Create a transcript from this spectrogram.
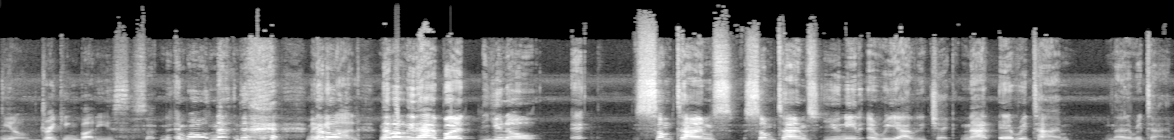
you know, drinking buddies. So, and well, not, Maybe not, not. not only that, but you know, it, sometimes sometimes you need a reality check. Not every time. Not every time.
